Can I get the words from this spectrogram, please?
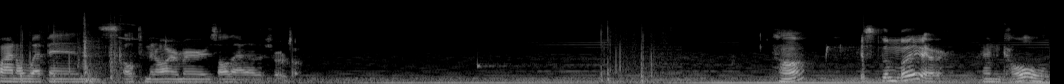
Final weapons, ultimate armors, all that other sort of stuff. Huh? It's the mayor. And Cole.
